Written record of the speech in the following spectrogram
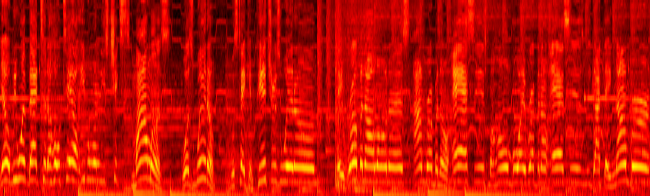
Yo, we went back to the hotel. Even one of these chicks' mamas was with them, was taking pictures with them. They rubbing all on us. I'm rubbing on asses. My homeboy rubbing on asses. We got their number.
